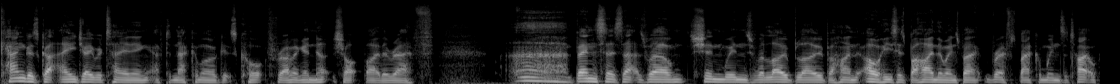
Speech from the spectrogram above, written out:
Kanga's got AJ retaining after Nakamura gets caught throwing a nut shot by the ref. Uh, ben says that as well. Shin wins with a low blow behind the. Oh, he says behind the wins back, ref's back and wins the title.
